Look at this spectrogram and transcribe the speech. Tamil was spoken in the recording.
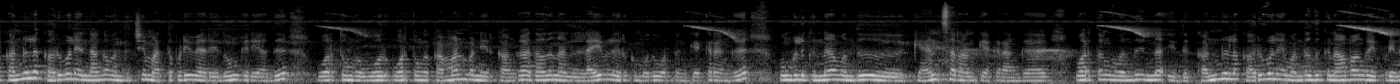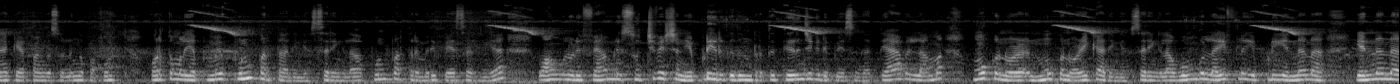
கண்ணில் கருவலை தாங்க வந்துச்சு. மற்றபடி வேறு எதுவும் கிடையாது. ஒருத்தவங்க ஒரு ஒருத்தவங்க கமெண்ட் பண்ணியிருக்காங்க. அதாவது நான் லைவில் இருக்கும்போது ஒருத்தவங்க கேட்குறாங்க உங்களுக்கு என்ன வந்து கேன்சரான்னு கேட்குறாங்க ஒருத்தவங்க வந்து என்ன இது கண்ணில் கருவலை வந்ததுக்கு நான் வாங்க இப்படின்னா கேட்பாங்க. சொல்லுங்கள் பார்ப்போம் ஒருத்தவங்களை எப்பவுமே புண்படுத்தாதீங்க. சரிங்களா? புண்படுத்துகிற மாதிரி பேசாதீங்க. அவங்களுடைய ஃபேமிலி சுச்சுவேஷன் எப்படி இருக்குதுன்றது தெரிஞ்சுக்கிட்டு பேசுங்க. தேவையில்லாமல் மூக்க நுழ மூக்க நுழைக்காதீங்க. சரிங்களா? உங்கள் லைஃப்பில் எப்படி என்னென்ன என்னென்ன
